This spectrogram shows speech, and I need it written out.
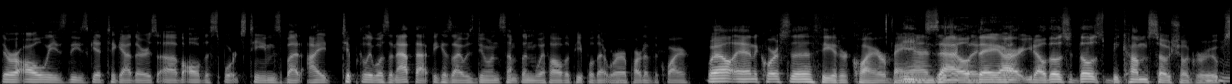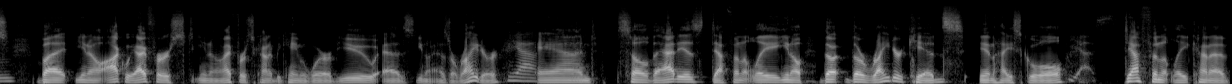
there were always these get-togethers of all the sports teams, but I typically wasn't at that because I was doing something with all the people that were a part of the choir. Well, and of course the theater choir band. You know, Exactly, they yeah. are you know those those become social groups. Mm-hmm. But you know, Akwi, I first you know I first kind of became aware of you as you know as a writer. Yeah. And so that is definitely you know the the writer kids in high school Yes. Definitely kind of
